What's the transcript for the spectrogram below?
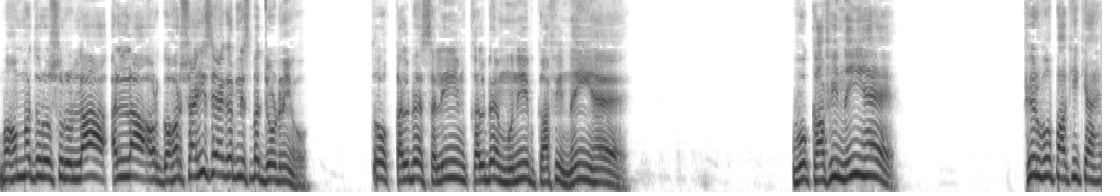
محمد رسول اللہ اللہ اور گوہر شاہی سے اگر نسبت جوڑنی ہو، تو کلب سلیم کلب منیب کافی نہیں ہے۔ وہ کافی نہیں ہے۔ پھر وہ پاکی کیا ہے؟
